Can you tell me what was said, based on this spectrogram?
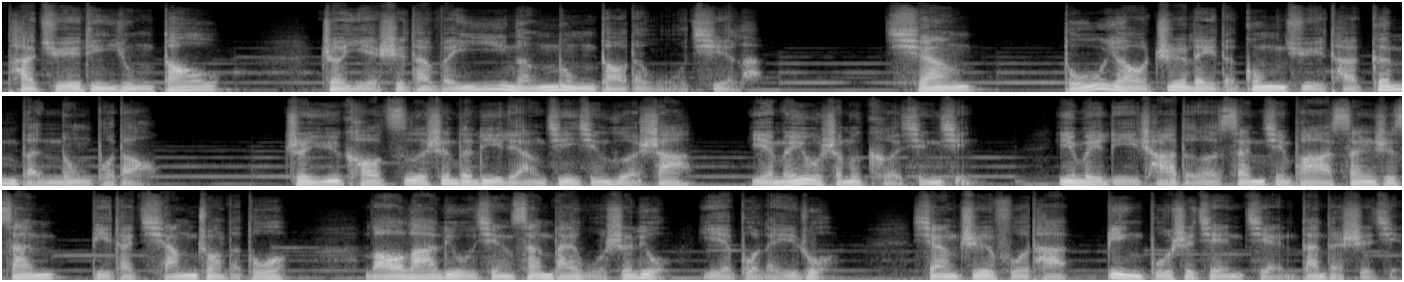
他决定用刀，这也是他唯一能弄到的武器了。枪、毒药之类的工具，他根本弄不到。至于靠自身的力量进行扼杀，也没有什么可行性，因为理查德三千八三十三比他强壮得多，劳拉六千三百五十六也不羸弱，想制服他并不是件简单的事情。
